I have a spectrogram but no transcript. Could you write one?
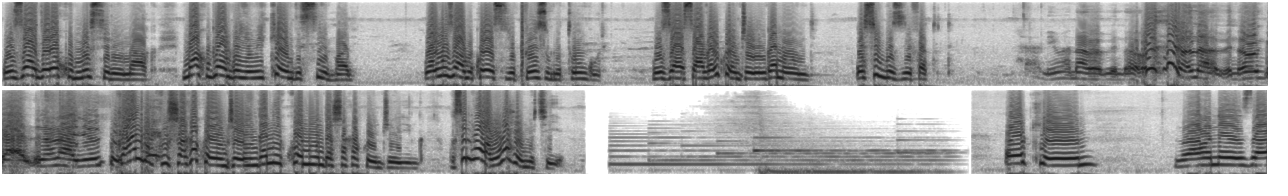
Uzagere ku munsi runaka. Nakubwira ngo iyi wikendi si impari wowe uzamukorera siripurize umutungure. Uzasanga ari kwenjeringa n'undi ese ubwo uzifata ute? Niba nabamenaho nabamenaho gaze ntabyo ute kandi uko ushaka kwenjeringa niko n'undi ashaka kwenjeringa gusa ntiwaba ubahemukiye okay muraho neza.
